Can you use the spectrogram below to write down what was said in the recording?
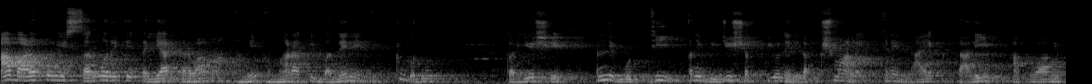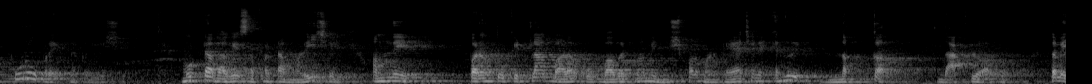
આ બાળકોને સર્વ રીતે તૈયાર કરવામાં અમે અમારાથી બનેને એટલું બધું કરીએ છીએ એમની બુદ્ધિ અને બીજી શક્તિઓને લક્ષમાં લઈ એને લાયક તાલીમ આપવા અમે પૂરો પ્રયત્ન કરીએ છીએ. મોટા ભાગે સફળતા મળી છે અમને, પરંતુ કેટલાક બાળકો બાબતમાં અમે નિષ્ફળ પણ ગયા છે ને એનો એક નક્કર દાખલો આપો. તમે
